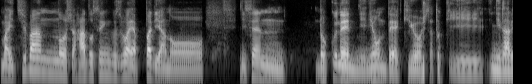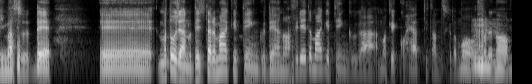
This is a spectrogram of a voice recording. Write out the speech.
まあ、一番のハードスイングスはやっぱり、あのー2006年に日本で起業した時になります。で、えーまあ、当時あのデジタルマーケティングであのアフィリエイトマーケティングが、まあ、結構流行ってたんですけども、それの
